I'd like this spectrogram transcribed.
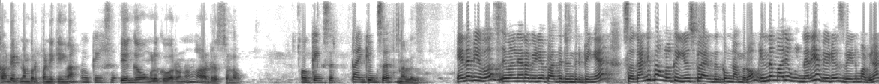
கான்டாக்ட் நம்பர் பண்ணிக்கிங்கன்னா ஓகேங்க சார். எங்க உங்களுக்கு வரணும் அட்ரஸ் சொல்லவும். ஓகேங்க சார். தேங்க்யூங்க சார். நல்லது. என்ன வியூவர்ஸ் இவ்வளவு நேரம் வீடியோ பார்த்துட்டு இருந்திருப்பீங்க. ஸோ கண்டிப்பா உங்களுக்கு யூஸ்ஃபுல்லா இருந்திருக்கும் நம்புறோம். இந்த மாதிரி உங்களுக்கு நிறைய வீடியோஸ் வேணும் அப்படின்னா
